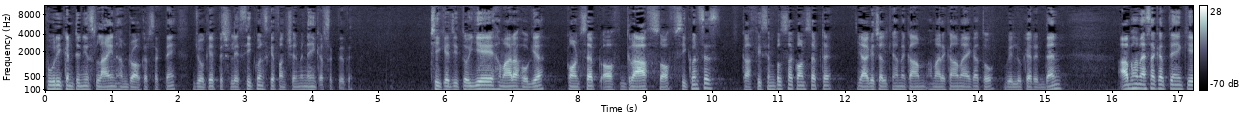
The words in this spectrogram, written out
پوری کنٹینیوس لائن ہم ڈرا کر سکتے ہیں جو کہ پچھلے سیکوینس کے فنکشن میں نہیں کر سکتے تھے ٹھیک ہے جی تو یہ ہمارا ہو گیا concept of graphs of sequences کافی سمپل سا کانسیپٹ ہے یا آگے چل کے ہمیں کام ہمارے کام آئے گا تو ویل دین اب ہم ایسا کرتے ہیں کہ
